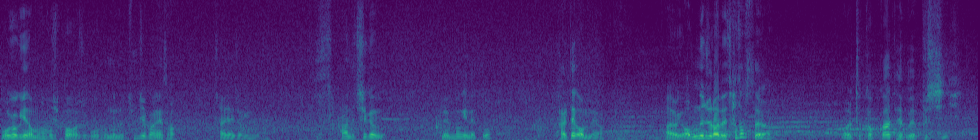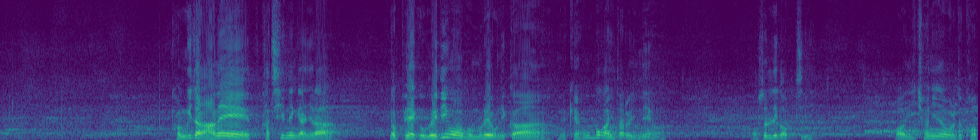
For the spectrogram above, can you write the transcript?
목욕이 너무 하고 싶어가지고 오늘은 찜질방에서 잘 예정입니다. 아 근데 지금 멘붕이네 또 갈 데가 없네요. 아 여기 없는 줄 알았는데 찾았어요. 월드컵과 대구 FC 경기장 안에 같이 있는 게 아니라 옆에 그 웨딩홀 건물에 오니까 이렇게 홍보관이 따로 있네요. 없을 리가 없지. 어 2002년 월드컵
